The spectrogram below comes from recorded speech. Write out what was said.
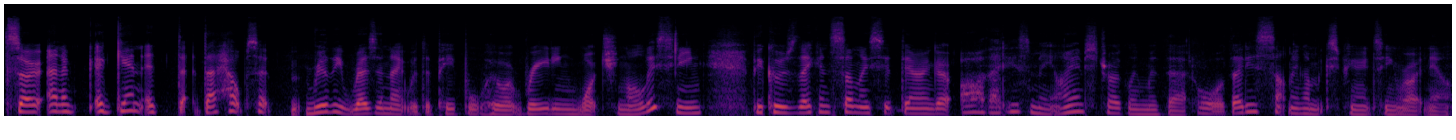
so and again it, that helps it really resonate with the people who are reading watching or listening because they can suddenly sit there and go oh that is me. I am struggling with that or that is something i'm experiencing right now.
